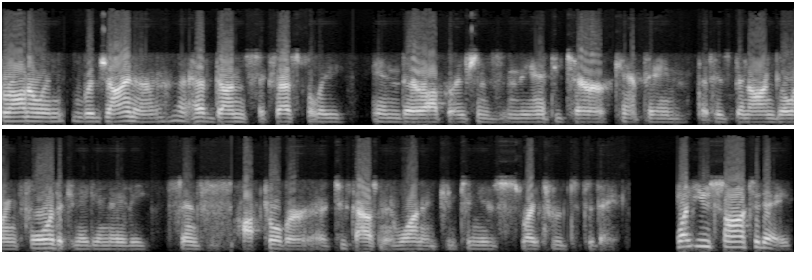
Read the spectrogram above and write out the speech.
Toronto and Regina have done successfully in their operations in the anti terror campaign that has been ongoing for the Canadian Navy since October uh, 2001 and continues right through to today. What you saw today,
